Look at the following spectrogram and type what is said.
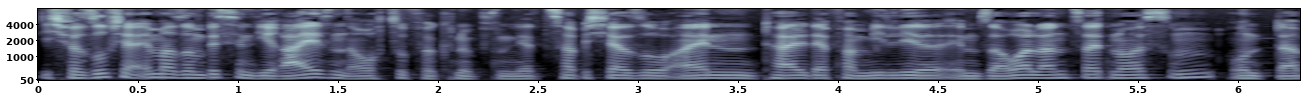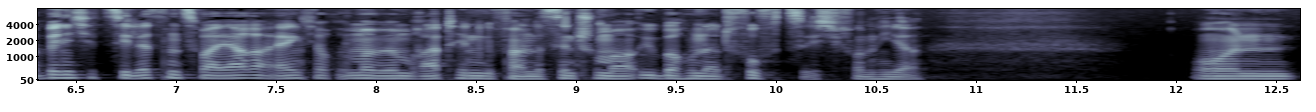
Ich versuche ja immer so ein bisschen die Reisen auch zu verknüpfen. Jetzt habe ich ja so einen Teil der Familie im Sauerland seit neuestem und da bin ich jetzt die letzten zwei Jahre eigentlich auch immer mit dem Rad hingefahren. Das sind schon mal über 150 von hier. Und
